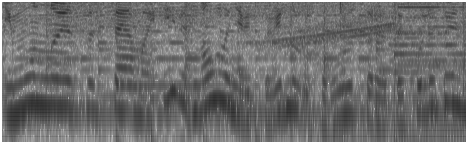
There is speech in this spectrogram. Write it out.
імунної системи і відновлення відповідно рухового стереотипу людини.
